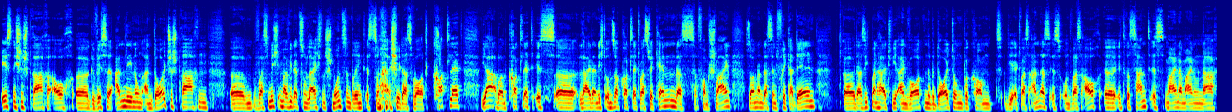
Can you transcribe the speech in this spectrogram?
estnischen Sprache auch äh, gewisse Anlehnungen an deutsche Sprachen. Ähm, was mich immer wieder zum leichten Schmunzeln bringt, ist zum Beispiel das Wort Kotelett. Ja, aber ein Kotelett ist äh, leider nicht unser Kotelett, was wir kennen, das vom Schwein, sondern das sind Frikadellen. Äh, da sieht man halt, wie ein Wort eine Bedeutung bekommt, die etwas anders ist. Und was auch äh, interessant ist, meiner Meinung nach,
